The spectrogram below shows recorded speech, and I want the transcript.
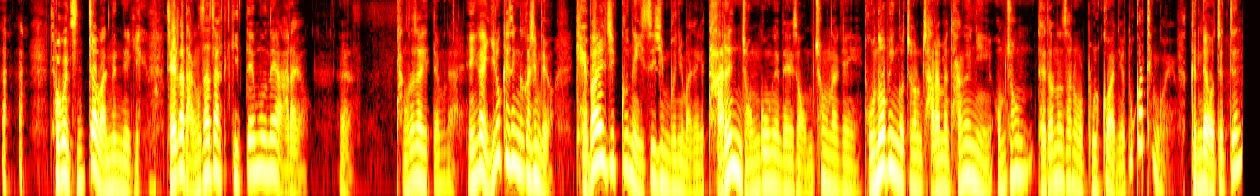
저건 진짜 맞는 얘기예요. 제가 당사자기 때문에 알아요. 예. 당사자기 때문에. 그러니까 이렇게 생각하시면 돼요. 개발 직군에 있으신 분이 만약에 다른 전공에 대해서 엄청나게 본업인 것처럼 잘하면 당연히 엄청 대단한 사람을 볼 거 아니에요. 똑같은 거예요. 근데 어쨌든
